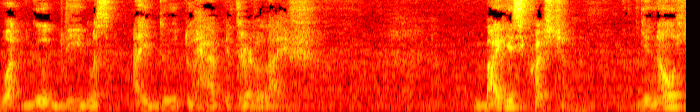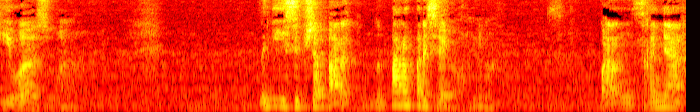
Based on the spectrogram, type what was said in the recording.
What good deed must I do to have eternal life? By his question, you know he was, well, nag-iisip siya para, parang pareseyo, di ba? Parang sa kanya,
